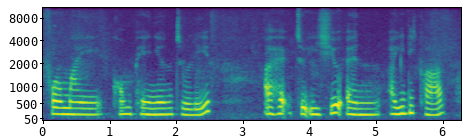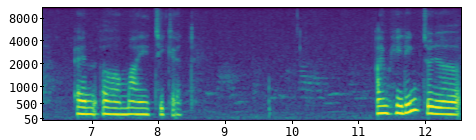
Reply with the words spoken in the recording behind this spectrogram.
for my companion to leave, I had to issue an ID card and uh, my ticket. I'm heading to the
